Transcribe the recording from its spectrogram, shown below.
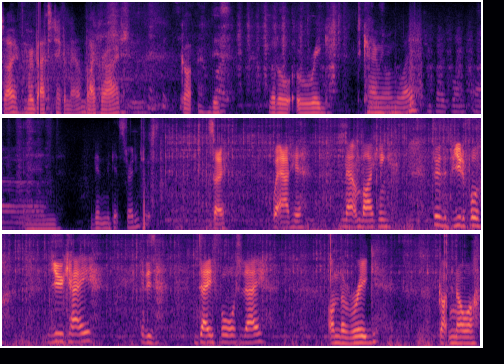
So, we're about to take a mountain bike ride. Got this little rig to carry me along the way. And we're going to get straight into it. So, we're out here mountain biking through the beautiful UK. It is day four today on the rig. Got Noah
